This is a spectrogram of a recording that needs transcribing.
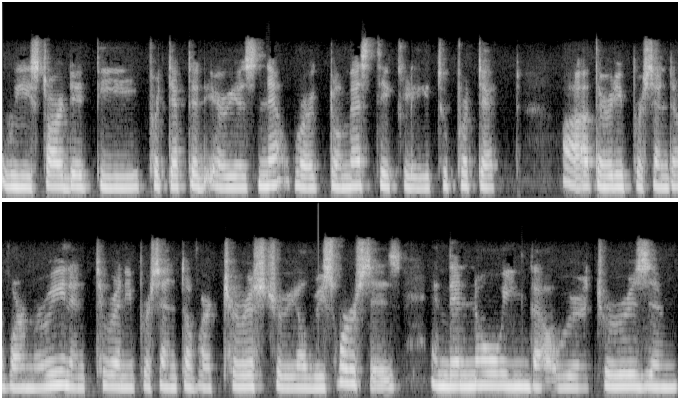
We started the Protected Areas Network domestically to protect uh, 30% of our marine and 20% of our terrestrial resources. And then knowing that we're a tourism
